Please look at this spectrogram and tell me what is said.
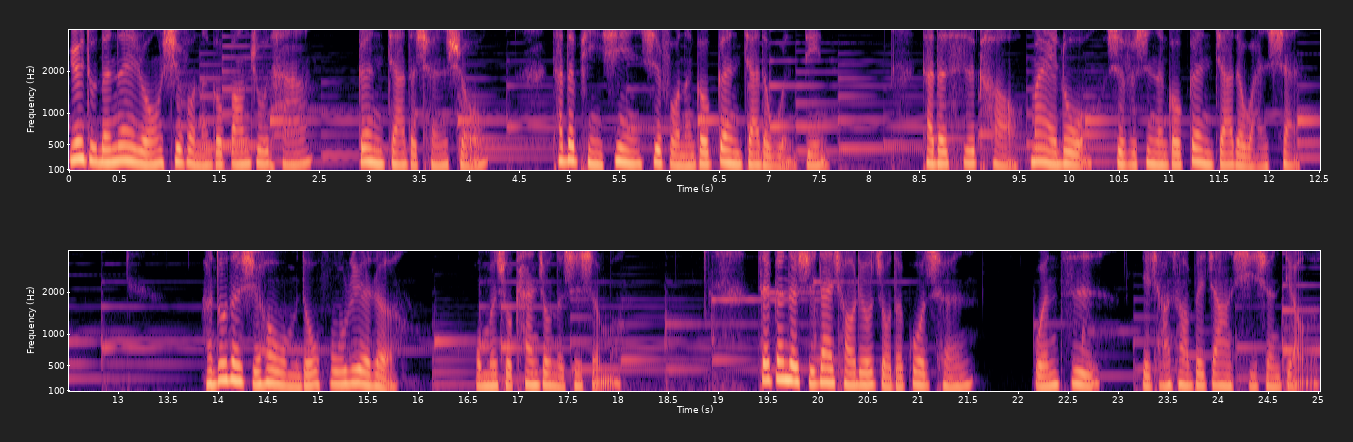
阅读的内容是否能够帮助他更加的成熟？他的品性是否能够更加的稳定？他的思考脉络是不是能够更加的完善？很多的时候，我们都忽略了我们所看重的是什么。在跟着时代潮流走的过程，文字。也常常被这样牺牲掉了。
